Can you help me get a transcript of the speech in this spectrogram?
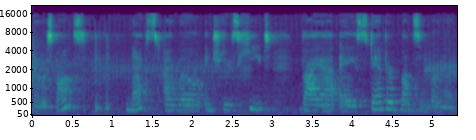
No response. Next, I will introduce heat via a standard Bunsen burner.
